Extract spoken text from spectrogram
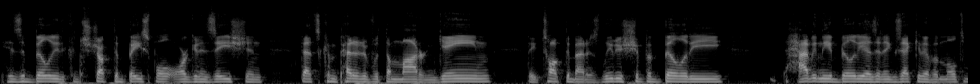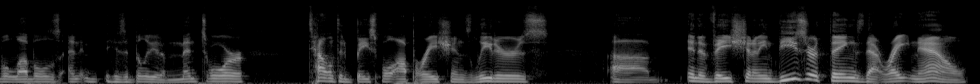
his ability to construct a baseball organization that's competitive with the modern game. They talked about his leadership ability, having the ability as an executive at multiple levels, and his ability to mentor talented baseball operations leaders uh, innovation. I mean, these are things that right now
